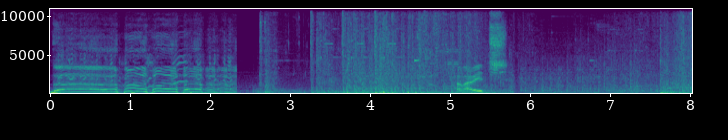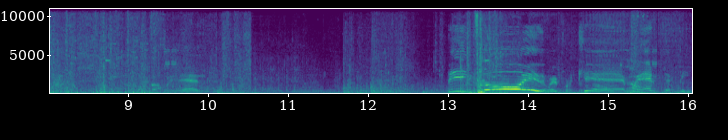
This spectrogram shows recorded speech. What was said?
Toma, bitch. Muy bien. Pink Floyd, güey, ¿por qué? Muerte, Pink.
